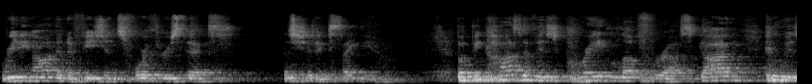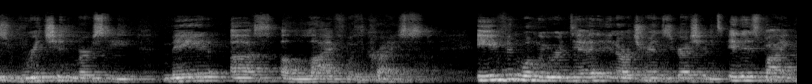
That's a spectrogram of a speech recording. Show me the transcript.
Reading on in Ephesians 4 through 6, this should excite you. But because of his great love for us, God, who is rich in mercy, made us alive with Christ even when we were dead in our transgressions. It is by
